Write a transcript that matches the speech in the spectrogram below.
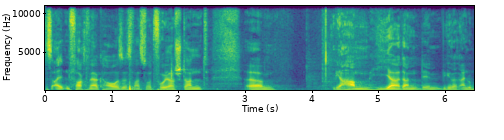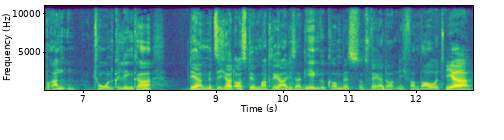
des alten Fachwerkhauses, was dort vorher stand. Ähm, wir haben hier dann den, wie gesagt, einen gebrannten Tonklinker, der mit Sicherheit aus dem Material dieser Gegend gekommen ist, sonst wäre er dort nicht verbaut. Wir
